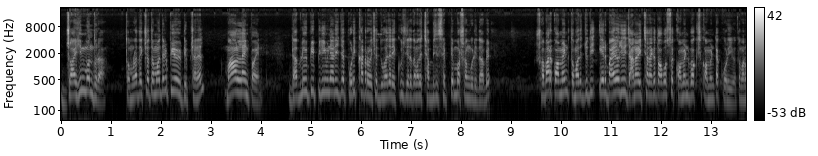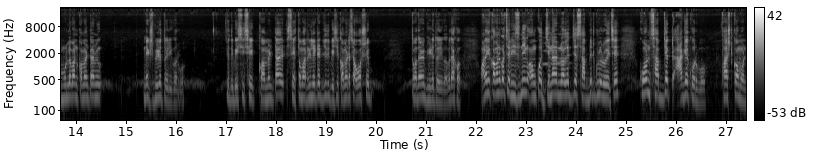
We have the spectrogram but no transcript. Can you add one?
জয় হিন্দ বন্ধুরা, তোমরা দেখছ তোমাদের প্রিয় ইউটিউব চ্যানেল মা অনলাইন পয়েন্ট। ডাব্লিউপি প্রিলিমিনারি যে পরীক্ষাটা রয়েছে দু হাজার একুশ, যেটা তোমাদের ছাব্বিশে সেপ্টেম্বর সংগঠিত হবে, সবার কমেন্ট তোমাদের যদি এর বাইরেও যদি জানার ইচ্ছা থাকে, তো অবশ্যই কমেন্ট বক্সে কমেন্টটা করিও। তোমার মূল্যবান কমেন্টটা আমি নেক্সট ভিডিও তৈরি করব। যদি বেশি সেই কমেন্টটা সে তোমার রিলেটেড যদি বেশি কমেন্ট আছে অবশ্যই তোমাদের আমি ভিডিও তৈরি করব। দেখো, অনেকে কমেন্ট করছে রিজনিং অঙ্ক জেনারেল নলেজ যে সাবজেক্টগুলো রয়েছে, কোন সাবজেক্ট আগে করব? ফার্স্ট কমন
